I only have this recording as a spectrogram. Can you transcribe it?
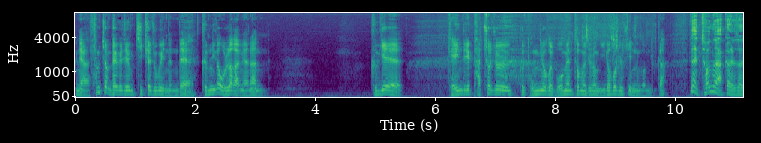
그냥 삼천백을 지금 지켜주고 있는데 네. 금리가 올라가면은 그게 개인들이 받쳐줄 그 동력을 모멘텀을 좀 잃어버릴 수 있는 겁니까? 그냥 저는 아까 그래서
